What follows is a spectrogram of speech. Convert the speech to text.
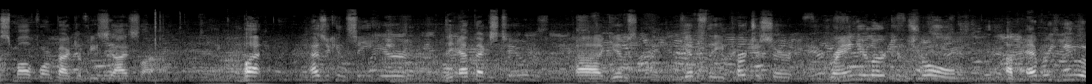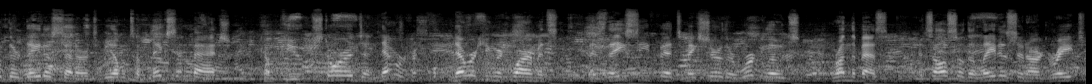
small form factor PCI slot. But as you can see here, the FX2 uh, gives gives the purchaser granular control of every view of their data center to be able to mix and match compute, storage, and network networking requirements as they see fit to make sure their workloads run the best. It's also the latest in our great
